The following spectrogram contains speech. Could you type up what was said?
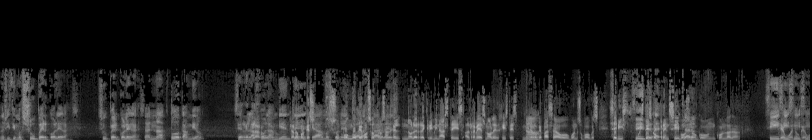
nos hicimos super colegas. Super colegas. O sea, todo cambió se relajó el ambiente. Claro, porque supongo que vosotros, Ángel, no le recriminasteis al revés, ¿no? Le dijisteis, mira lo que pasa, o bueno, supongo que seréis, fuisteis comprensivos, ¿no? Con, con la... Sí, sí, sí, sí.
